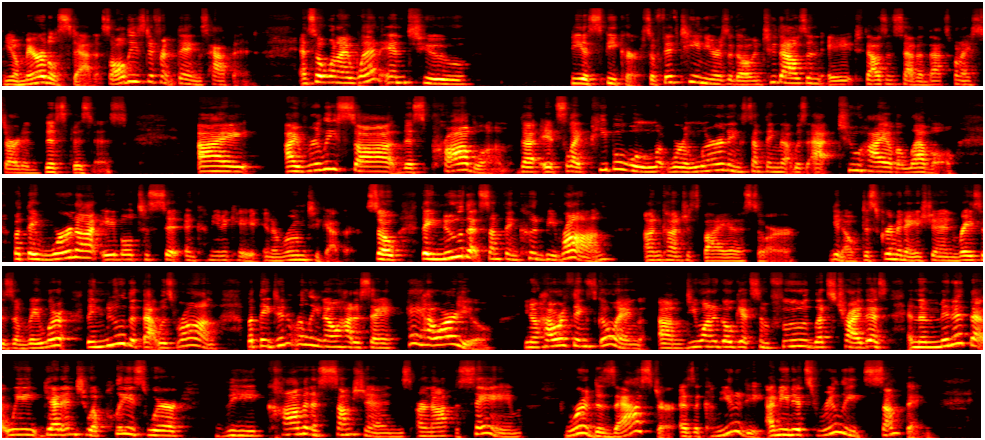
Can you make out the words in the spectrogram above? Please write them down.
you know, marital status, all these different things happened. And so when I went into be a speaker, so 15 years ago in 2008, 2007, that's when I started this business. I I really saw this problem that it's like people will, were learning something that was at too high of a level, but they were not able to sit and communicate in a room together. So they knew that something could be wrong, unconscious bias or you know discrimination racism they learned they knew that that was wrong but they didn't really know how to say hey how are you? You know how are things going? Um, do you want to go get some food? Let's try this. And the minute that we get into a place where the common assumptions are not the same, we're a disaster as a community. I mean, it's really something.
